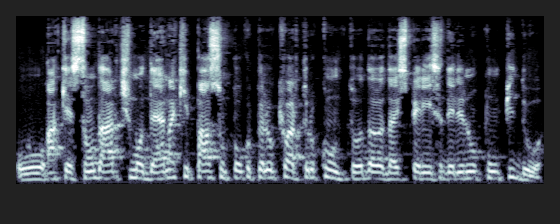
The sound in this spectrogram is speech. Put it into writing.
o, a questão da arte moderna, que passa um pouco pelo que o Arthur contou da, da experiência dele no Pompidou.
